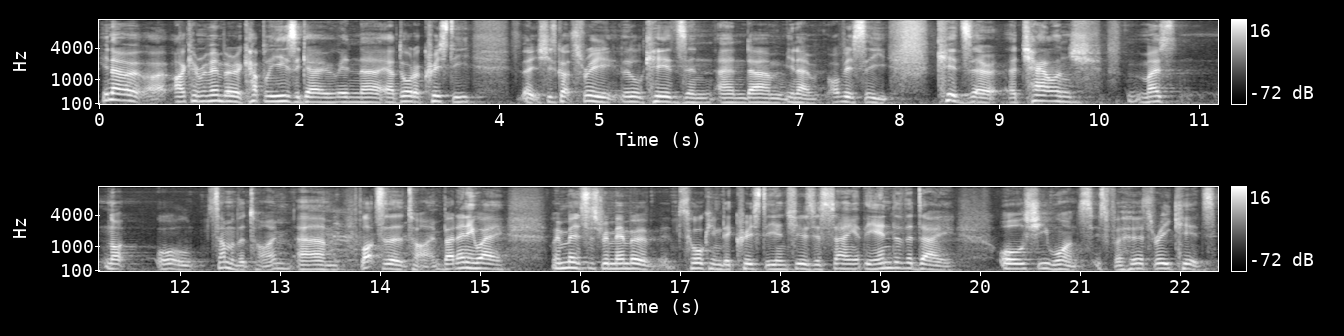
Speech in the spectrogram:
You know, I can remember a couple of years ago when uh, our daughter Christy, uh, she's got three little kids, and, and um, you know, obviously, kids are a challenge most, not all, some of the time, um, lots of the time. But anyway, we just remember talking to Christy, and she was just saying, at the end of the day, all she wants is for her three kids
